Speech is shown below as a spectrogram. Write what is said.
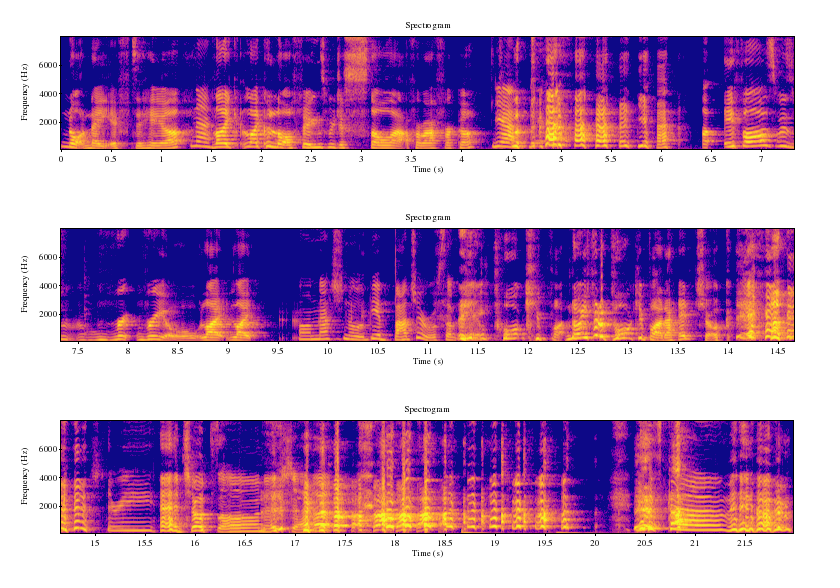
not native to here No. like like a lot of things we just stole that from africa Yeah. yeah. Uh, if ours was r- real like like Our national would be a badger or something. porcupine not even a porcupine a hedgehog Three hedgehogs on a shirt. Coming home.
